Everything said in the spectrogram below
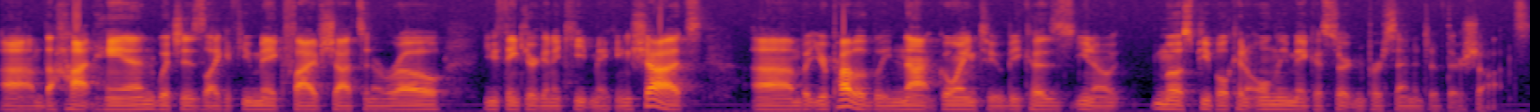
um, the hot hand, which is like if you make five shots in a row, you think you're going to keep making shots, um, but you're probably not going to because you know most people can only make a certain percentage of their shots.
